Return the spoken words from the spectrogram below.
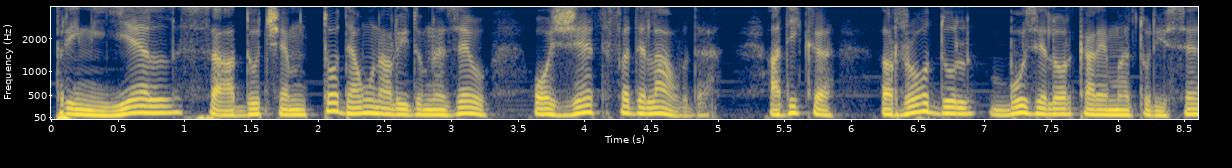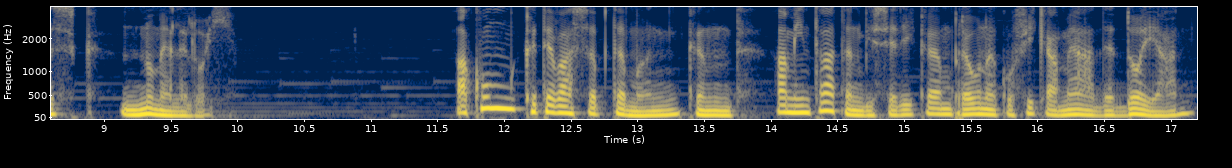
Prin el să aducem totdeauna lui Dumnezeu o jertfă de laudă, adică rodul buzelor care mărturisesc numele Lui. Acum câteva săptămâni, când am intrat în biserică împreună cu fica mea de doi ani,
